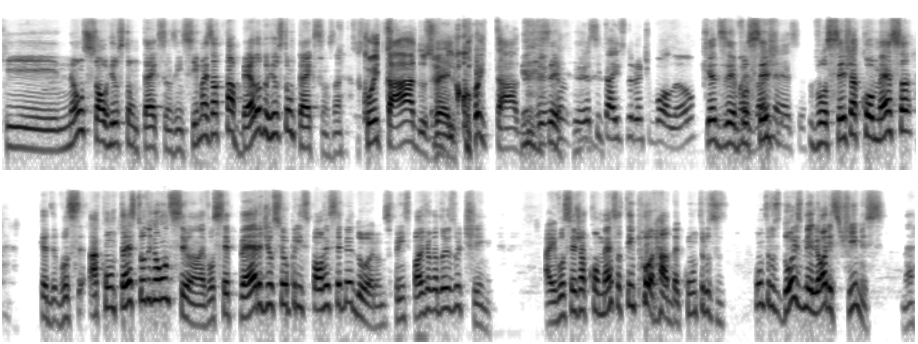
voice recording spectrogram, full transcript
Que não só o Houston Texans em si, mas a tabela do Houston Texans, né? Coitados, velho, coitados. Eu, eu ia citar isso durante o bolão. Quer dizer, você, você já começa. Quer dizer, você, acontece tudo o que aconteceu, né? Você perde o seu principal recebedor, um dos principais jogadores do time. Aí você já começa a temporada contra os contra os dois melhores times, né?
